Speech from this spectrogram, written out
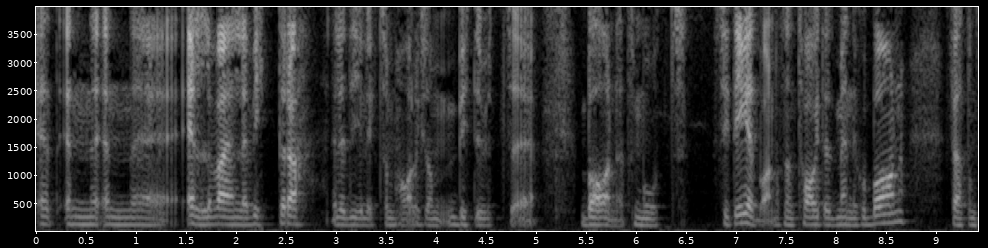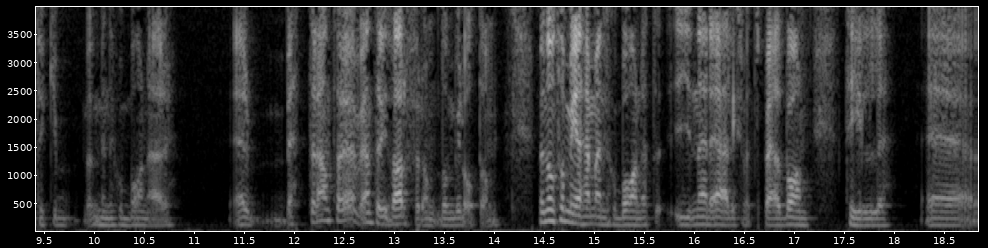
ett, en, en eh, elva eller vittra eller dylikt som har liksom bytt ut eh, barnet mot sitt eget barn. Alltså de har tagit ett människobarn för att de tycker människobarn är, är bättre antar jag. Jag vet inte riktigt varför de, de vill åt dem. Men de tar med det här människobarnet i, när det är liksom ett spädbarn till eh,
